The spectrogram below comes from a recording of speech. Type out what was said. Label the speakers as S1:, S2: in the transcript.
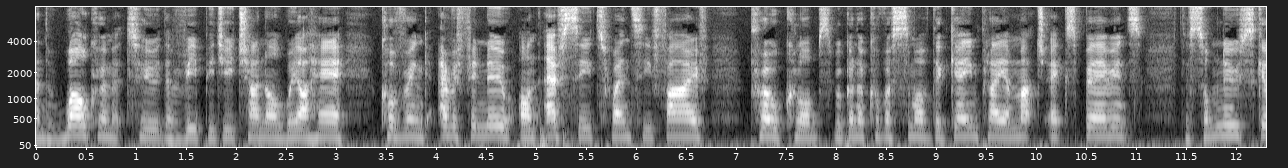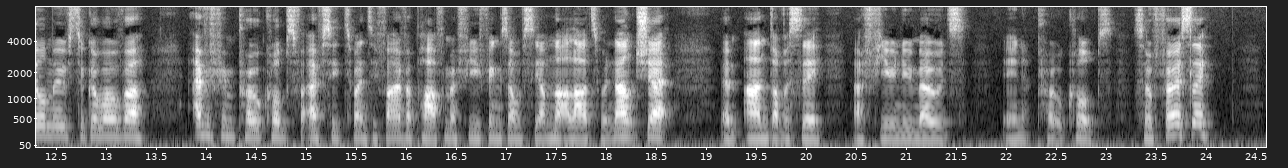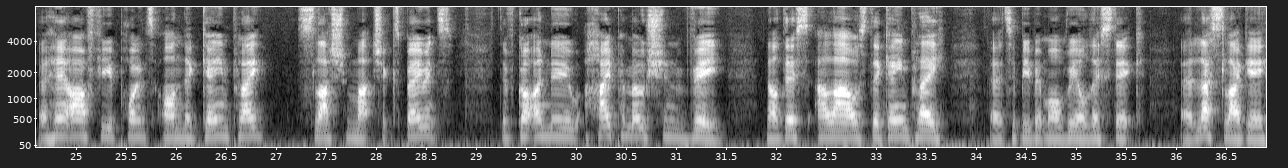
S1: and welcome to the VPG channel. We are here covering everything new on FC25 Pro Clubs. We're going to cover some of the gameplay and match experience. There's some new skill moves to go over. Everything Pro Clubs for FC25 apart from a few things obviously I'm not allowed to announce yet. Um, and obviously a few new modes in Pro Clubs. So firstly, uh, here are a few points on the gameplay slash match experience. They've got a new Hypermotion V. Now this allows the gameplay uh, to be a bit more realistic, uh, less laggy,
